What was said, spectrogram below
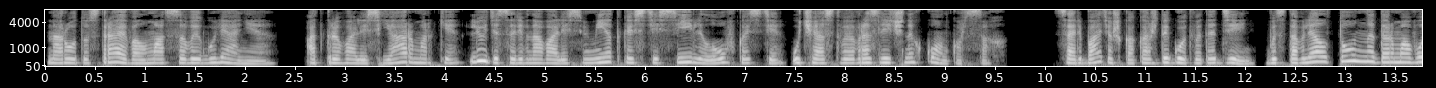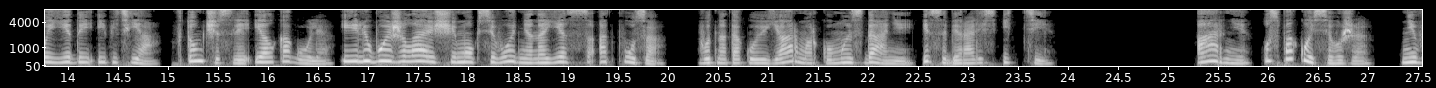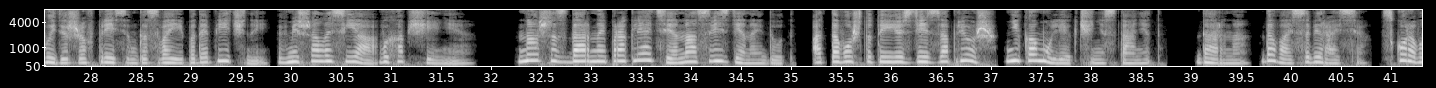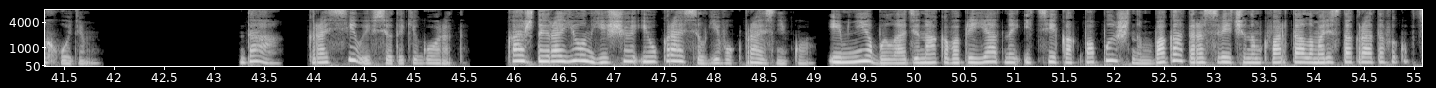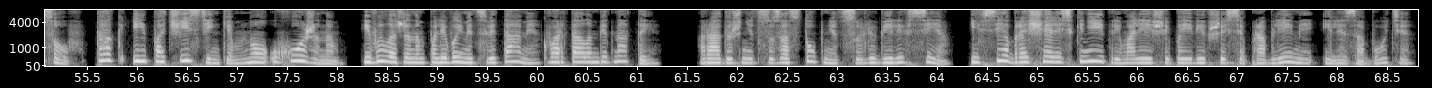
Народ устраивал массовые гуляния. Открывались ярмарки, люди соревновались в меткости, силе, ловкости, участвуя в различных конкурсах. Царь-батюшка каждый год в этот день выставлял тонны дармовой еды и питья, в том числе и алкоголя, и любой желающий мог сегодня наесться от пуза. Вот на такую ярмарку мы с Даней и собирались идти. «Арни, успокойся уже!» Не выдержав прессинга своей подопечной, вмешалась я в их общение. «Наши с Дарной проклятия нас везде найдут. От того, что ты ее здесь запрешь, никому легче не станет. «Дарна, давай, собирайся. Скоро выходим». Да, красивый все-таки город. Каждый район еще и украсил его к празднику. И мне было одинаково приятно идти как по пышным, богато рассвеченным кварталам аристократов и купцов, так и по чистеньким, но ухоженным и выложенным полевыми цветами кварталам бедноты. Радужницу-заступницу любили все, и все обращались к ней при малейшей появившейся проблеме или заботе.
